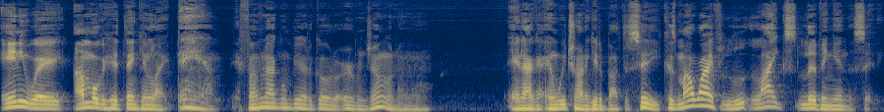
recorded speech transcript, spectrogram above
Anyway, I'm over here thinking like, damn, if I'm not gonna be able to go to Urban Jungle no more, and I got, and we trying to get about the city because my wife l- likes living in the city.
